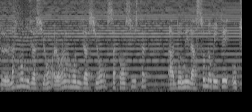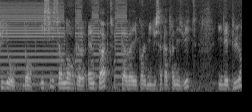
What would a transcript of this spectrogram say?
de l'harmonisation. Alors l'harmonisation ça consiste à donner la sonorité au tuyau. Donc ici c'est un orgue intact, Cava École 1898, il est pur,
